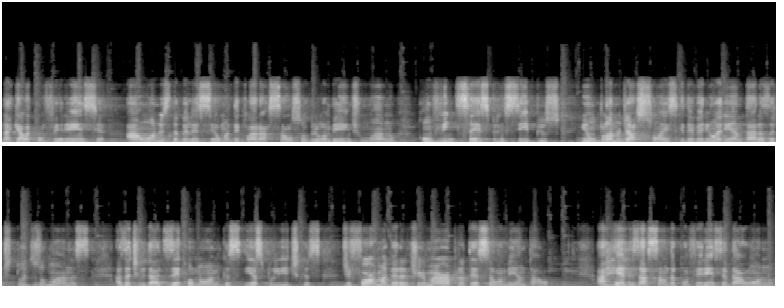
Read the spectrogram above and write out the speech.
Naquela conferência, a ONU estabeleceu uma declaração sobre o ambiente humano com 26 princípios e um plano de ações que deveriam orientar as atitudes humanas, as atividades econômicas e as políticas, de forma a garantir maior proteção ambiental. A realização da Conferência da ONU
